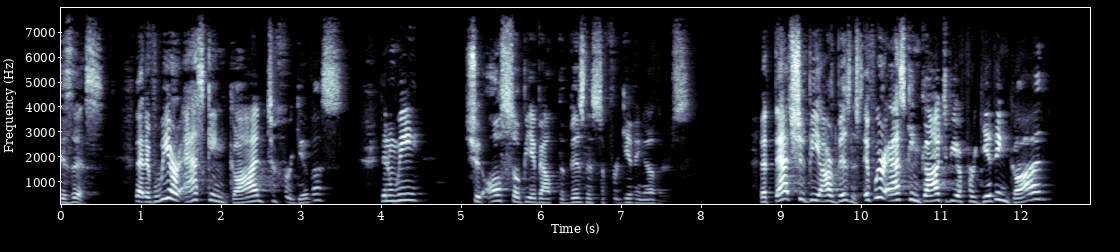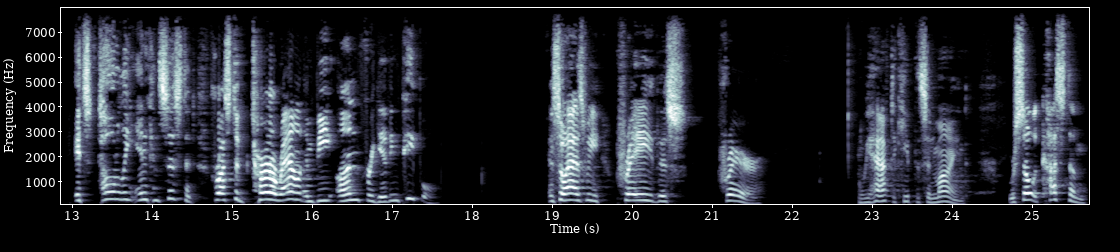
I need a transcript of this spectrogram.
is this that if we are asking God to forgive us, then we should also be about the business of forgiving others. That that should be our business. If we're asking God to be a forgiving God, it's totally inconsistent for us to turn around and be unforgiving people. And so as we pray this prayer, we have to keep this in mind. We're so accustomed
